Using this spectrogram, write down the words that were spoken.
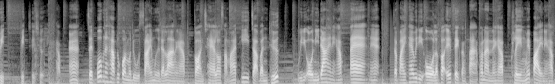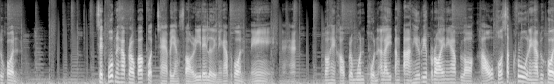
ปิดปิดเฉยๆนะครับอ่าเสร็จปุ๊บนะครับทุกคนมาดูซ้ายมือด้านล่างนะครับก่อนแชร์เราสามารถที่จะบันทึกวิดีโอนี้ได้นะครับ แต่นะฮะจะไปแค่วิดีโอแล้วก็เอฟเฟกต์ต่างๆ เท่านั้นนะครับ เพลงไม่ไปนะครับทุกคน เสร็จปุ๊บนะครับ เราก็กดแชร์ไปยังสตอรี่ได้เลยนะครับทุกคน นี่ ก็ให้เขาประมวลผลอะไรต่างๆ ให้เรียบร้อยนะครับรอเขาโพสสักครู่นะครับ ทุกคน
